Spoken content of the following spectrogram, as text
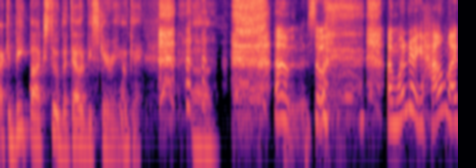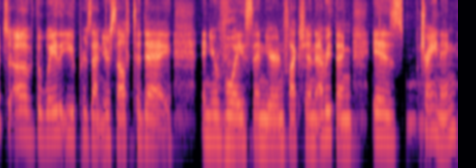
I could beatbox too, but that would be scary. Okay. Uh, um, so I'm wondering how much of the way that you present yourself today and your voice and your inflection, everything is training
